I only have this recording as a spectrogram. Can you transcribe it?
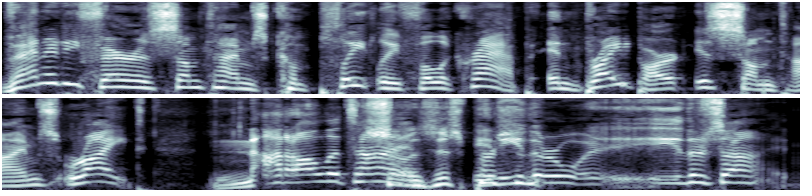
Vanity Fair is sometimes completely full of crap, and Breitbart is sometimes right. Not all the time. So is this person- either either side?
